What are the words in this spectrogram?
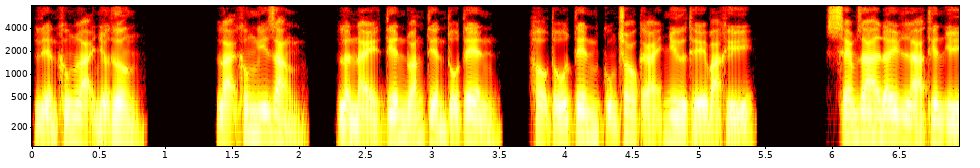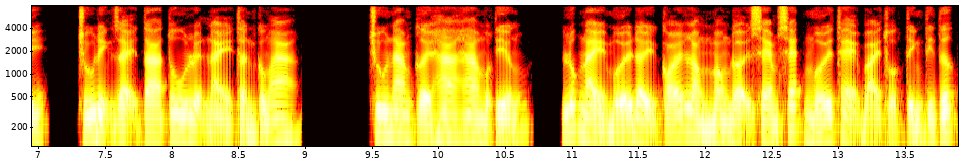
liền không lại nhớ thương. Lại không nghĩ rằng, lần này tiên đoán tiền tố tên, hậu tố tên cũng cho cái như thế ba khí. Xem ra đây là thiên ý, chú định dạy ta tu luyện này thần công a. Chu nam cười ha ha một tiếng lúc này mới đầy cõi lòng mong đợi xem xét mới thẻ bài thuộc tính tin tức.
